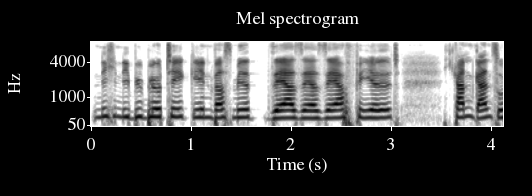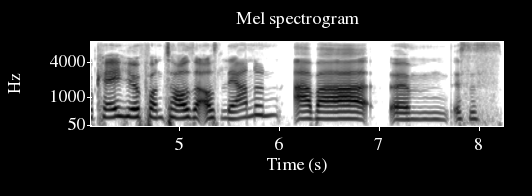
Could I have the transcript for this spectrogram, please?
nicht in die Bibliothek gehen, was mir sehr, sehr, sehr fehlt. Ich kann ganz okay hier von zu Hause aus lernen, aber ähm, es ist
